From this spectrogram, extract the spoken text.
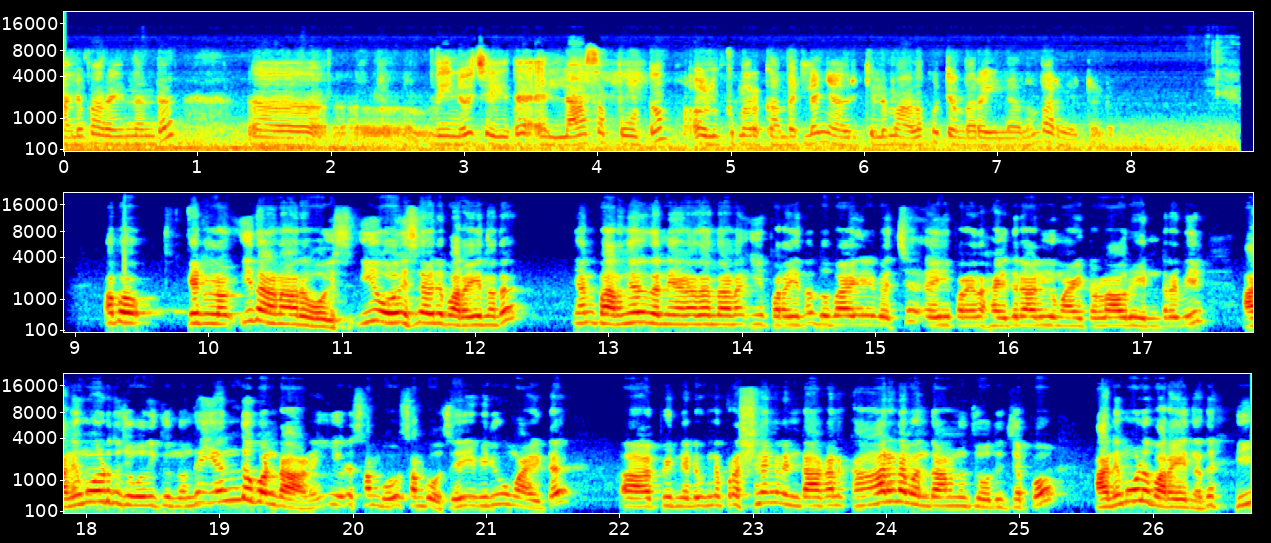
അനു പറയുന്നുണ്ട് വിനു ചെയ്ത എല്ലാ സപ്പോർട്ടും അവൾക്ക് മറക്കാൻ പറ്റില്ല. ഞാൻ ഒരിക്കലും ആളെ കുറ്റം പറയില്ല എന്നും പറഞ്ഞിട്ടുണ്ട്. അപ്പോൾ കേട്ടല്ലോ ഇതാണ് ആ ഒരു വോയിസ്. ഈ വോയിസിൽ അവർ പറയുന്നത് ഞാൻ പറഞ്ഞത് തന്നെയാണ്. അതെന്താണ്? ഈ പറയുന്ന ദുബായിൽ വെച്ച് ഈ പറയുന്ന ഹൈദരാലിയുമായിട്ടുള്ള ഒരു ഇന്റർവ്യൂവിൽ അനുമോടുത്ത് ചോദിക്കുന്നുണ്ട് എന്തുകൊണ്ടാണ് ഈ ഒരു സംഭവം സംഭവിച്ചത്? ഈ വിരിവുമായിട്ട് പിന്നീട് ഇങ്ങനെ പ്രശ്നങ്ങൾ ഉണ്ടാകാൻ കാരണം എന്താണെന്ന് ചോദിച്ചപ്പോൾ അനുമോൾ പറയുന്നത് ഈ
